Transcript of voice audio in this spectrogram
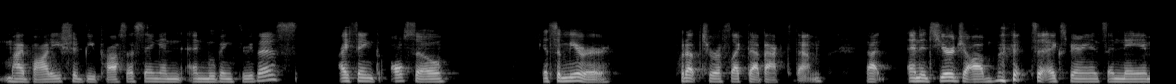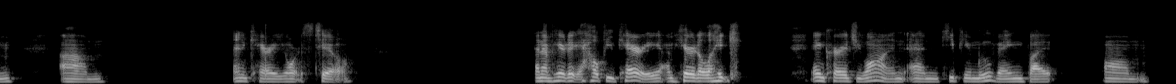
my body should be processing and, and moving through this, I think also it's a mirror put up to reflect that back to them. That and it's your job to experience and name um, and carry yours too. And I'm here to help you carry. I'm here to like encourage you on and keep you moving, but um,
